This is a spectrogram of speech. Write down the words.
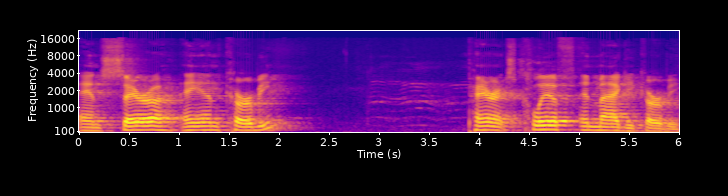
and Sarah Ann Kirby. Parents Cliff and Maggie Kirby.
